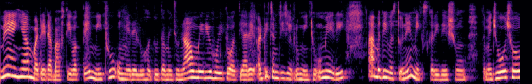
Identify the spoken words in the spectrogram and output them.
મેં અહીંયા બટેટા બાફતી વખતે મીઠું ઉમેરેલું હતું. તમે જો ના ઉમેર્યું હોય તો અત્યારે અડધી ચમચી જેટલું મીઠું ઉમેરી આ બધી વસ્તુને મિક્સ કરી દઈશું. તમે જુઓ છો,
